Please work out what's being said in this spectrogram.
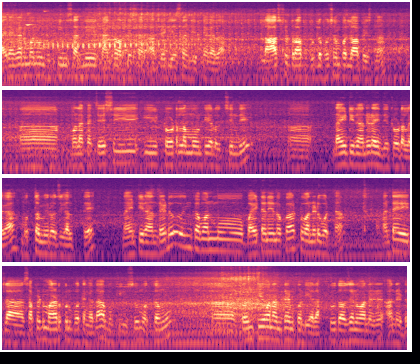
అయినా కానీ మనం బుకింగ్స్ అన్నీ సాయంత్రం అప్డేట్ అప్డేట్ చేస్తా అని చెప్పినా కదా లాస్ట్ డ్రాప్ గుడ్లపోచంపల్లి ఆపేసిన. మనకు వచ్చేసి ఈ టోటల్ అమౌంట్ ఇవాళ వచ్చింది నైన్టీన్ హండ్రెడ్ అయింది టోటల్గా మొత్తం ఈరోజు కలిపితే. నైన్టీన్ హండ్రెడ్ ఇంకా మనము బయట నేను ఒక టూ హండ్రెడ్ కొట్టిన. అంటే ఇట్లా సపరేట్ మాట్లాడుకుని పోతాం కదా ఆ బుకింగ్స్ మొత్తము. ట్వంటీ వన్ హండ్రెడ్ అనుకోండి ఇలా two thousand one hundred. Hundred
